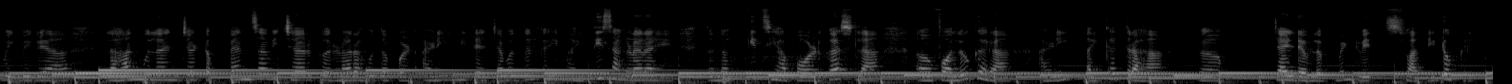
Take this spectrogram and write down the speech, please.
वेगवेगळ्या लहान मुलांच्या टप्प्यांचा विचार करणार आहोत आपण आणि मी त्याच्याबद्दल काही माहिती सांगणार आहे. तर नक्कीच ह्या पॉडकास्टला फॉलो करा आणि ऐकत राहा चाइल्ड डेव्हलपमेंट विथ स्वाती टोकरे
